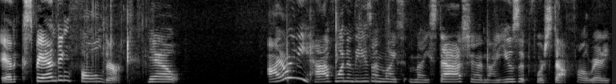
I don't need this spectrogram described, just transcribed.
an expanding folder. Now, I already have one of these in my, my stash and I use it for stuff already.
